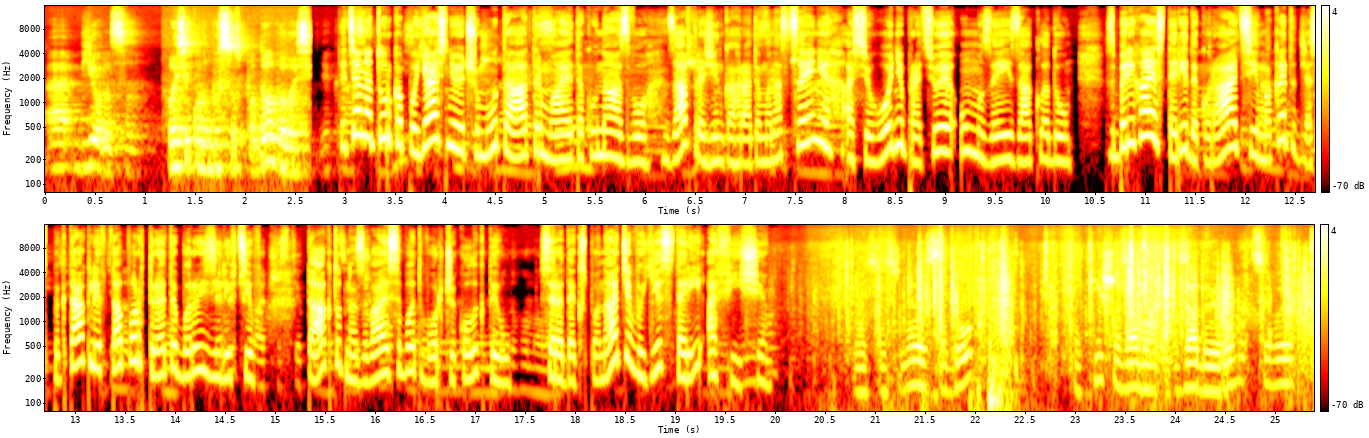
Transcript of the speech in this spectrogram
е, Бьонсон. Лесі Курбусу сподобалось. Тетяна Турка пояснює, чому театр має таку назву. Завтра жінка гратиме на сцені, а сьогодні працює у музеї закладу. Зберігає старі декорації, макети для спектаклів та портрети березілівців. Так тут називає себе творчий колектив. Серед експонатів є старі афіші. Ось вишневий садок, афіша Роговцевої. Бачите,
